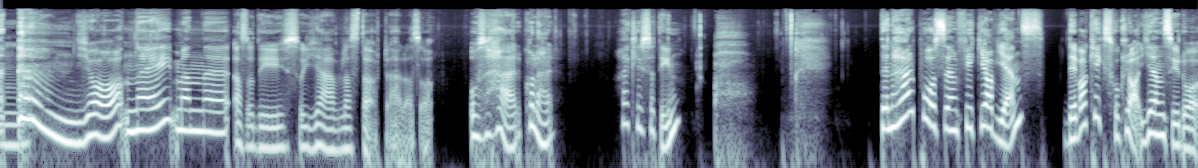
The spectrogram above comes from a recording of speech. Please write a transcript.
Mm. Ja, nej, men eh, alltså, det är så jävla stört det här. Alltså. Och så här, kolla här. Här har jag klistrat in. Den här påsen fick jag av Jens. Det var kexchoklad. Jens är ju då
